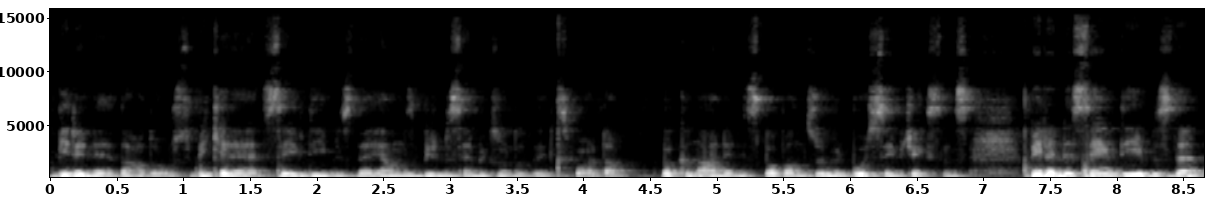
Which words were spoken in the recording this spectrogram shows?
birini daha doğrusu bir kere sevdiğimizde yalnız birini sevmek zorunda değiliz bu arada. Bakın anneniz babanız ömür boyu seveceksiniz. Birini sevdiğimizde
